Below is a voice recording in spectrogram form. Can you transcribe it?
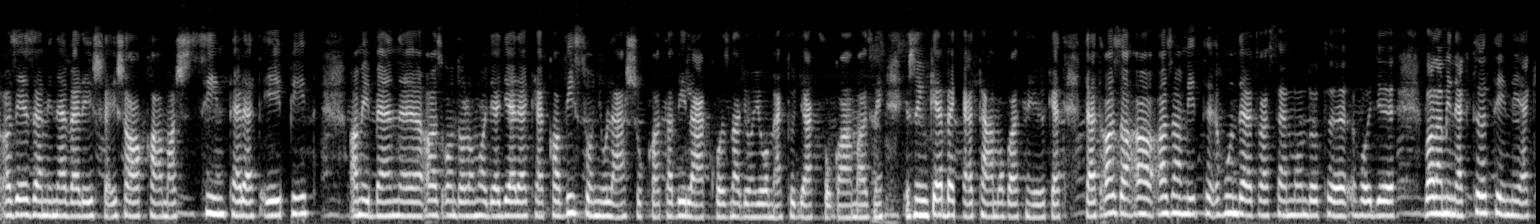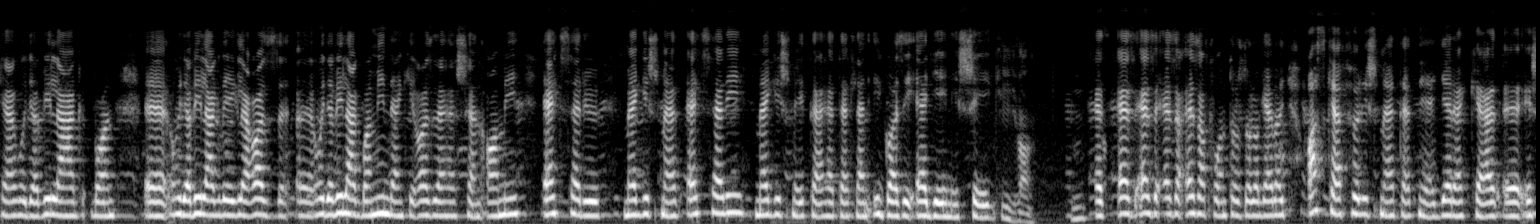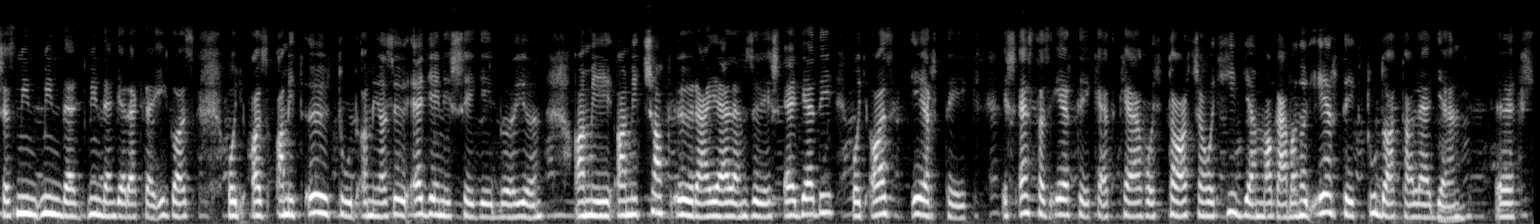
az érzelmi nevelésre is alkalmas színteret épít, amiben azt gondolom, hogy a gyerekek a viszonyulásukat a világhoz nagyon jól meg tudják fogalmazni, és nekünk ebbe kell támogatni őket. Tehát az, a, az amit Hundeltwasser mondott, hogy valaminek tört történnie kell, hogy a világban, eh, hogy a világ végle az, eh, hogy a világban mindenki az lehessen, ami egyszerű, megismert, egyszeri, megismételhetetlen, igazi egyéniség. Így van. Hm? Ez, ez, ez, ez, a, ez a fontos dolog, hogy azt kell fölismertetni egy gyerekkel, és ez minden, minden gyerekre igaz, hogy az, amit ő tud, ami az ő egyéniségéből jön, ami, ami csak ő rá jellemző és egyedi, hogy az érték. És ezt az értéket kell, hogy tartsa, hogy higgyen magában, hogy érték tudata legyen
